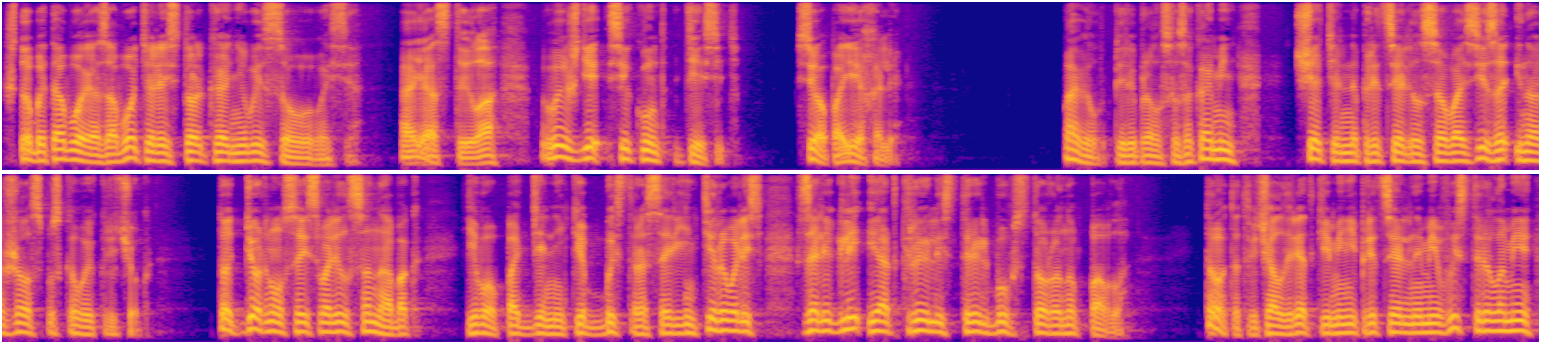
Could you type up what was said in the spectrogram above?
чтобы тобой озаботились, только не высовывайся. А я с тыла. Выжди секунд десять. Все, поехали. Павел перебрался за камень, тщательно прицелился в Азиза и нажал спусковой крючок. Тот дернулся и свалился на бок. Его поддельники быстро сориентировались, залегли и открыли стрельбу в сторону Павла. Тот отвечал редкими неприцельными выстрелами,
